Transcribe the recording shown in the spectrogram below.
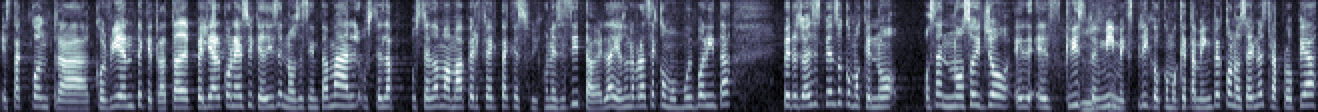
esta contracorriente que trata de pelear con eso y que dice, no se sienta mal, usted es, la, usted es la mamá perfecta que su hijo necesita, ¿verdad? Y es una frase como muy bonita, pero yo a veces pienso como que no, o sea, no soy yo, es, Cristo en mí, me explico, como que también reconocer nuestra propia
